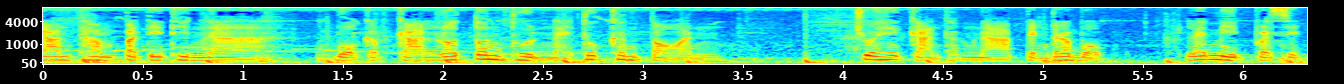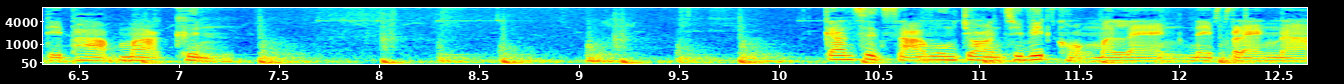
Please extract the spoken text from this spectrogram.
การทำปฏิทินนาบวกกับการลดต้นทุนในทุกขั้นตอน ช่วยให้การทำนาเป็นระบบ และมีประสิทธิภาพมากขึ้น การศึกษาวงจรชีวิตของแมลงในแปลงนา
